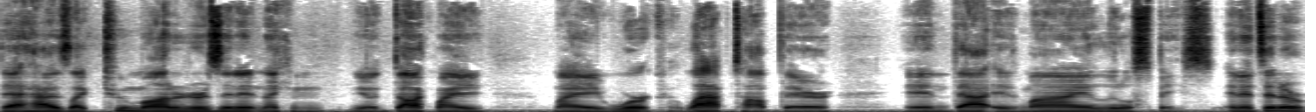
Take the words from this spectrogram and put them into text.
that has like two monitors in it, and I can you know dock my my work laptop there, and that is my little space. And it's in a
